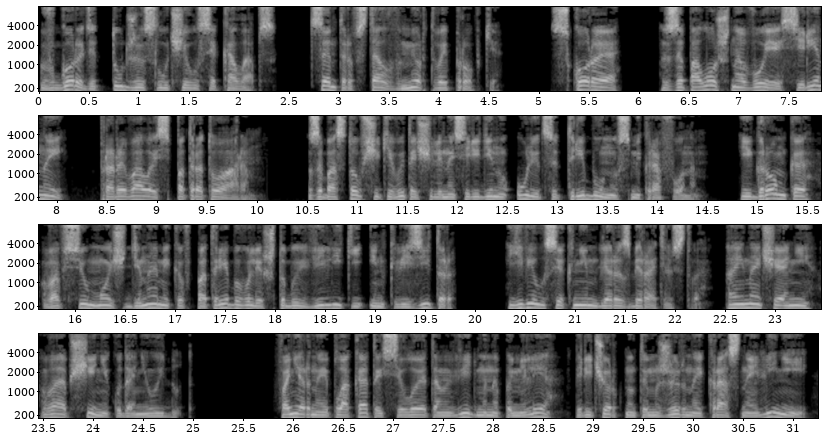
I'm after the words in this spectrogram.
В городе тут же случился коллапс. Центр встал в мертвой пробке. Скорая, заполошно воя сиреной, прорывалась по тротуарам. Забастовщики вытащили на середину улицы трибуну с микрофоном и громко, во всю мощь динамиков потребовали, чтобы великий инквизитор явился к ним для разбирательства, а иначе они вообще никуда не уйдут. Фанерные плакаты с силуэтом ведьмы на помеле перечеркнутым жирной красной линией,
